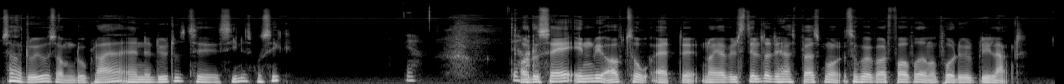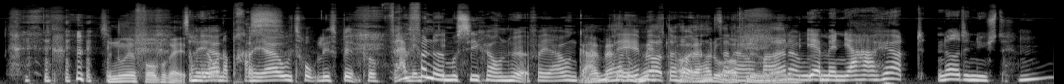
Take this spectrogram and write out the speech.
så har du jo, som du plejer, Anne, lyttet til Sines musik. Ja, det har Og du sagde, inden vi optog, at øh, når jeg ville stille dig det her spørgsmål, så kunne jeg godt forberede mig på, at det ville blive langt. så nu er jeg forberedt. Så er Og jeg under og pres. jeg er utrolig spændt på, hvad Jamen, for noget musik har hun hørt, for jeg er jo en gammel hvad har du dame hørt, og efterhånden, hvad har du så der er oplevet, meget derude. Jamen, jeg har hørt noget af det nyeste. Mm.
